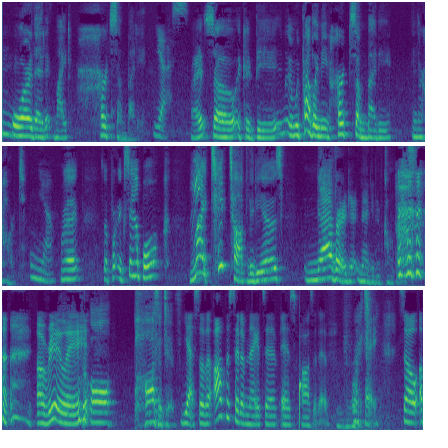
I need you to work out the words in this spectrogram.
Hmm. or that it might hurt somebody, Yes. right? So it could be, and we probably mean hurt somebody in their heart, Yeah. right? So for example, my TikTok videos never get negative comments. Oh, really? They're all positive. Yeah, so the opposite of negative is positive. Right. Okay. So a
